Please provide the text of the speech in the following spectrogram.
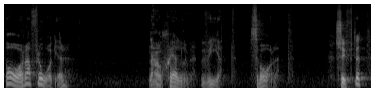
bara frågor när han själv vet svaret. Syftet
